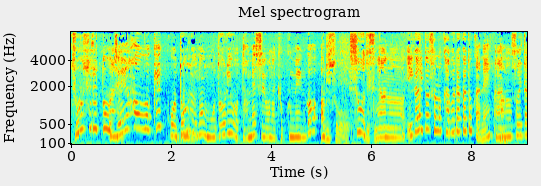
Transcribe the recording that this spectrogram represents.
そうすると前半は結構ドルの戻りを試すような局面がありそう、うん、そうですね。あの意外とその株高とかねあの、そういった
